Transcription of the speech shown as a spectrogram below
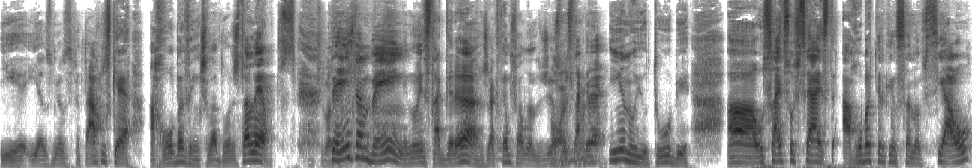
e, e os meus espetáculos, que é arroba Ventilador de Talentos. Tem também no Instagram, já que estamos falando disso, no Pode, Instagram manda. e no YouTube, ah, os sites oficiais, arroba Terquinsana Oficial,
